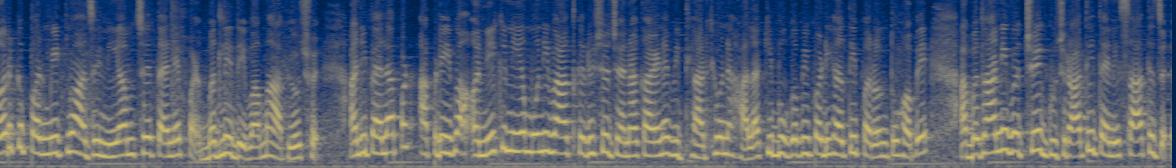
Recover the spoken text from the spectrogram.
વર્ક પરમિટ નો આ નિયમ છે તેને પણ બદલી દેવામાં આવ્યો છે. આની પહેલાં પણ આપણે એવા અનેક નિયમોની વાત કરી છે જેના કારણે વિદ્યાર્થીઓને હાલાકી ભોગવવી પડી હતી, પરંતુ હવે આ બધાની વચ્ચે ગુજરાતી તેની સાથે જ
